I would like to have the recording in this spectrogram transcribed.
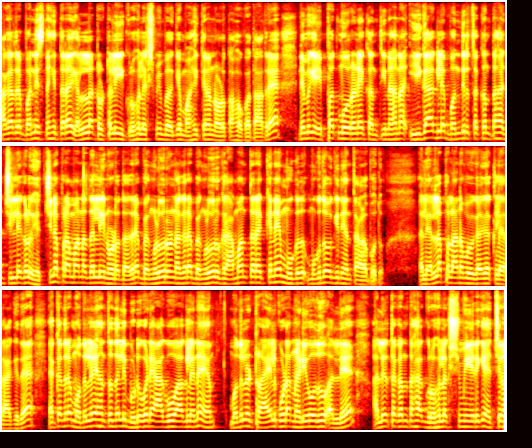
ಹಾಗಾದರೆ ಬನ್ನಿ ಸ್ನೇಹಿತರ, ಎಲ್ಲ ಟೋಟಲಿ ಈ ಗೃಹಲಕ್ಷ್ಮಿ ಬಗ್ಗೆ ಮಾಹಿತಿನ ನೋಡ್ತಾ ಹೋಗೋದಾದರೆ, ನಿಮಗೆ ಇಪ್ಪತ್ತ್ಮೂರನೇ ಕಂತಿನ ಹಣ ಈಗಾಗಲೇ ಬಂದಿರತಕ್ಕಂತಹ ಜಿಲ್ಲೆಗಳು ಹೆಚ್ಚಿನ ಪ್ರಮಾಣದಲ್ಲಿ ನೋಡೋದಾದರೆ, ಬೆಂಗಳೂರು ನಗರ, ಬೆಂಗಳೂರು ಗ್ರಾಮಾಂತರಕ್ಕೇ ಮುಗಿದು ಮುಗಿದೋಗಿದೆ ಅಂತ ಹೇಳ್ಬೋದು. ಅಲ್ಲಿ ಎಲ್ಲ ಫಲಾನುಭವಿಗಳಿಗೆ ಕ್ಲಿಯರ್ ಆಗಿದೆ. ಯಾಕಂದರೆ ಮೊದಲನೇ ಹಂತದಲ್ಲಿ ಬಿಡುಗಡೆ ಆಗುವಾಗಲೇ ಮೊದಲು ಟ್ರಯಲ್ ಕೂಡ ನಡೆಯೋದು ಅಲ್ಲೇ. ಅಲ್ಲಿರ್ತಕ್ಕಂತಹ ಗೃಹಲಕ್ಷ್ಮಿಯರಿಗೆ ಹೆಚ್ಚಿನ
